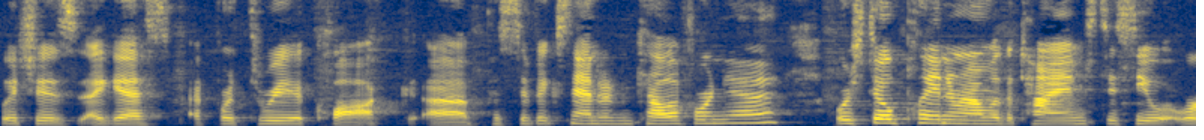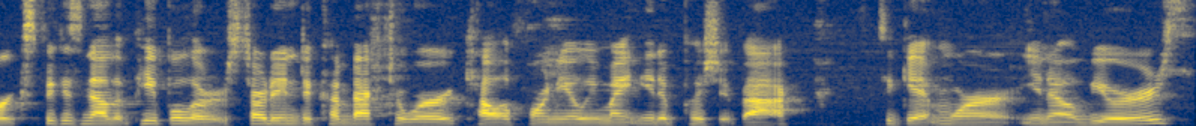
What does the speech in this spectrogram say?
which is, I guess, for 3 o'clock uh, Pacific Standard in California. We're still playing around with the times to see what works because now that people are starting to come back to work, California, we might need to push it back to get more, you know, viewers.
